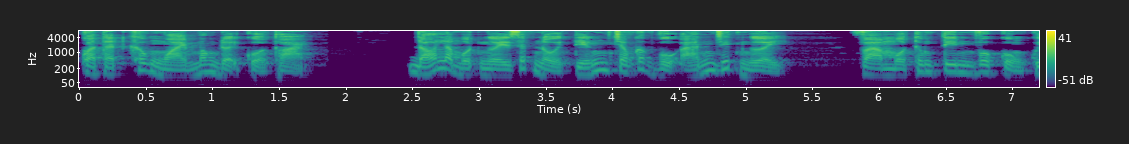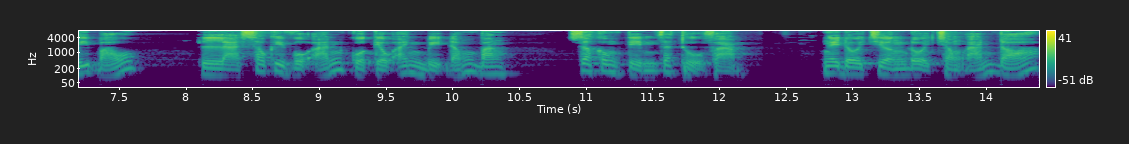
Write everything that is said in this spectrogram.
Quả thật không ngoài mong đợi của Thoại. Đó là một người rất nổi tiếng trong các vụ án giết người. Và một thông tin vô cùng quý báu Là sau khi vụ án của Kiều Anh bị đóng băng, Do không tìm ra thủ phạm, Người đội trưởng đội trọng án đó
